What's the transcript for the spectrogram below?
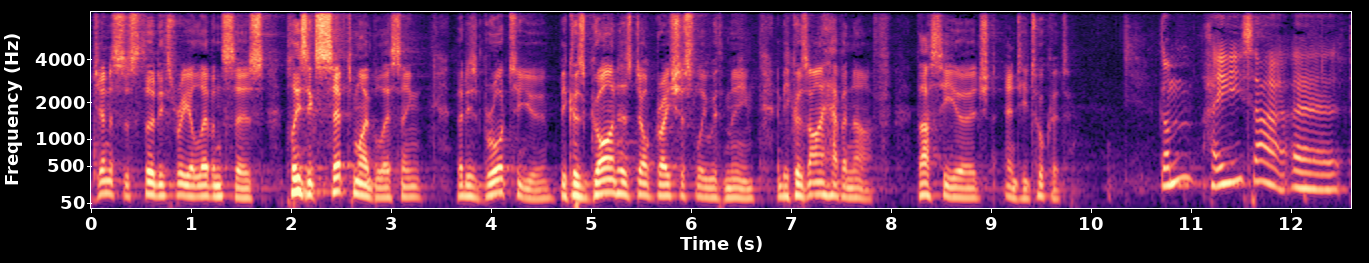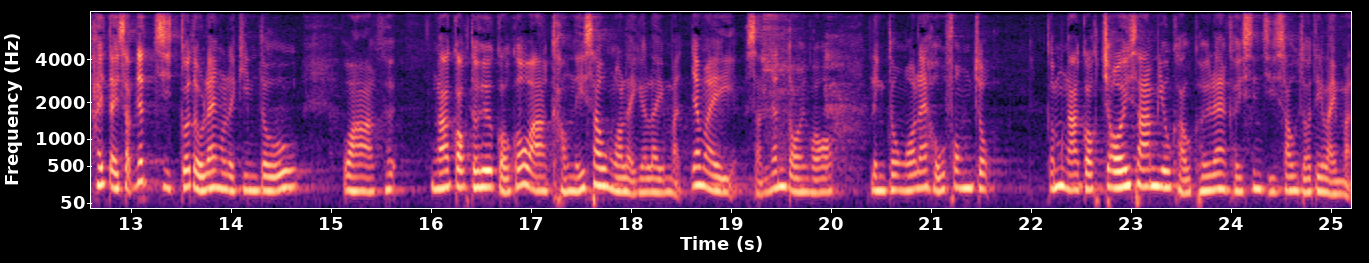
Genesis 33:11 says, "Please accept my blessing that is brought to you because God has dealt graciously with me and because I have enough." Thus he urged and he took it. 咁喺三誒喺第十一節嗰度呢，我哋見到話佢雅各對佢哥哥話：求你收我嚟嘅禮物，因為神恩待我，令到我呢好豐足。咁雅各再三要求佢呢，佢先至收咗啲禮物。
